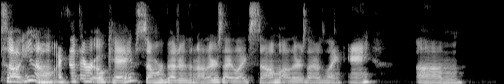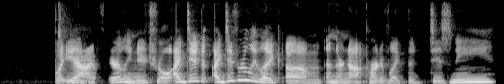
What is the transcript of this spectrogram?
so you know, I Mhm. thought they were okay. Some were better than others. I liked some. Others, I was like, eh. Um, but yeah, Yeah. I'm fairly neutral. I did, I did really like, um, and they're not part of like the Disney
